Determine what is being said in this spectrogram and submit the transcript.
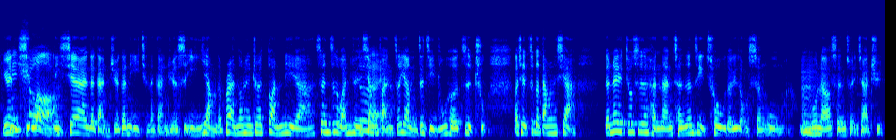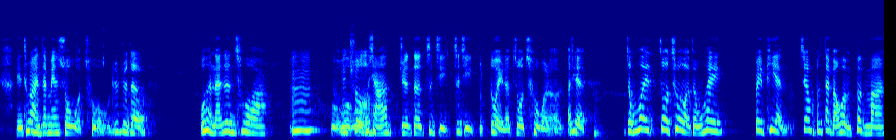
因为你希望你现在的感觉跟你以前的感觉是一样的，不然中间就会断裂啊，甚至完全相反，这样你自己如何自处？而且这个当下。人类就是很难承认自己错误的一种生物嘛，我们为了要生存下去，嗯、你突然这边说我错，我就觉得我很难认错啊。嗯，我我我不想要觉得自己自己不对了，做错了，而且怎么会做错，怎么会被骗？这样不是代表我很笨吗？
